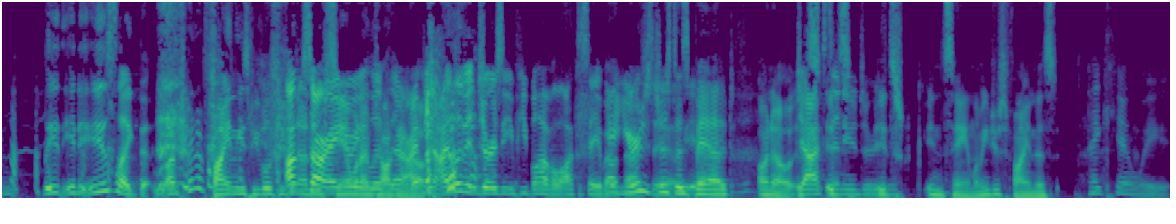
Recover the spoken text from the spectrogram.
One. It, it is like that. I'm trying to find these people so you can I'm sorry, I understand know what you I'm live talking there. about. I mean, I live in Jersey. People have a lot to say Yeah, about yours that just too. as Yeah. bad. Oh no, it's, Jackson, it's, New Jersey. It's insane. Let me just find this. I can't wait.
